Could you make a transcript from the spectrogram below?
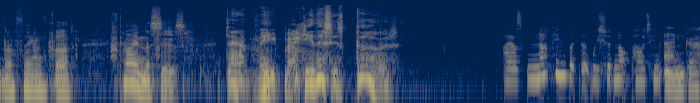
Nothing but kindnesses. Damn me, Becky, this is good. I ask nothing but that we should not part in anger.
